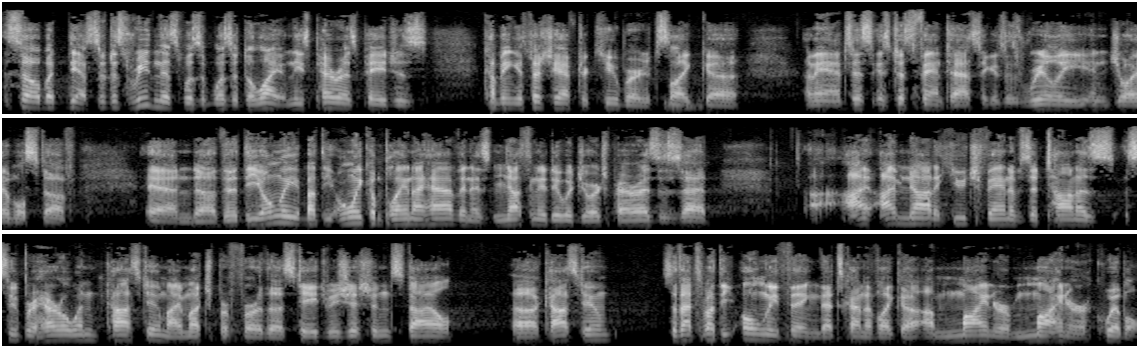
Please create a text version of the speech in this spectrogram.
so, but yeah. So just reading this was was a delight. And these Perez pages coming, especially after Kubert, it's like, uh, I mean, it's just it's just fantastic. It's just really enjoyable stuff. And uh, the the only about the only complaint I have, and has nothing to do with George Perez, is that I, I'm not a huge fan of Zatanna's superheroine costume. I much prefer the stage musician style uh, costume. So that's about the only thing that's kind of like a, a minor, minor quibble.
